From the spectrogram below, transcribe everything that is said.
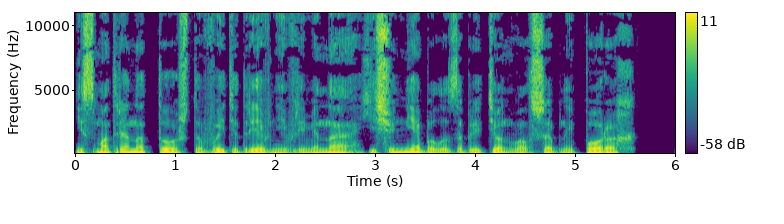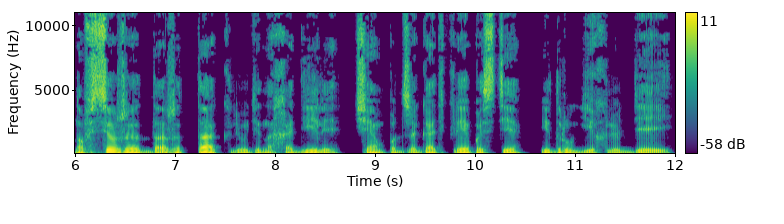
Несмотря на то, что в эти древние времена еще не был изобретен волшебный порох, но все же даже так люди находили, чем поджигать крепости и других людей.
